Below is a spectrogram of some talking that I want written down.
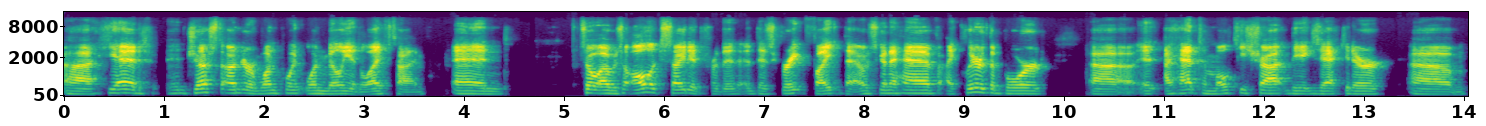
uh, he had just under 1.1 million lifetime. And so i was all excited for this, this great fight that i was going to have. I cleared the board. Uh, it, i had to multi-shot the executor. Um,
